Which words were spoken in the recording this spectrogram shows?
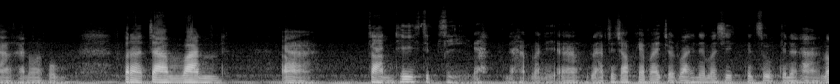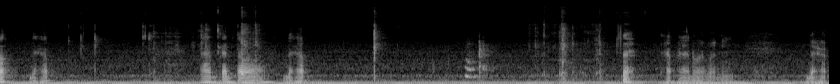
ทางฮานอยผม ประจำวันอ่าจันทร์ที่ 14 นะนะครับวันนี้นะครับที่ชอบแคปไว้จดไว้ในมาช็คเป็นสูตรเป็นแนวทางเนาะนะครับ ตามกันต่อนะครับนะครับฮานอยวันนี้นะครับ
